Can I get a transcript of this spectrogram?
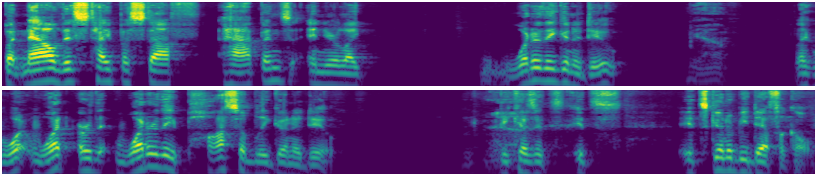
But now this type of stuff happens, and you're like, what are they going to do? yeah. Like, what what are they, what are they possibly going to do? Yeah. Because it's it's it's going to be difficult.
